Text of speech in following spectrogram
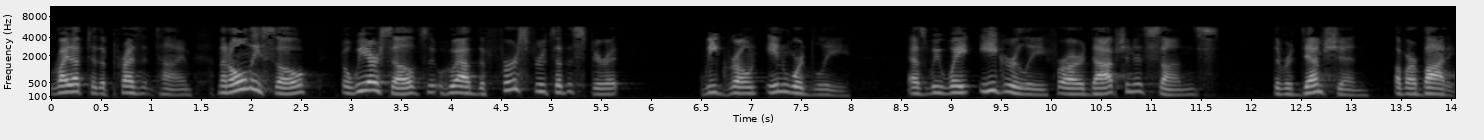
right up to the present time. Not only so, but we ourselves, who have the first fruits of the Spirit, we groan inwardly as we wait eagerly for our adoption as sons, the redemption of our bodies.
